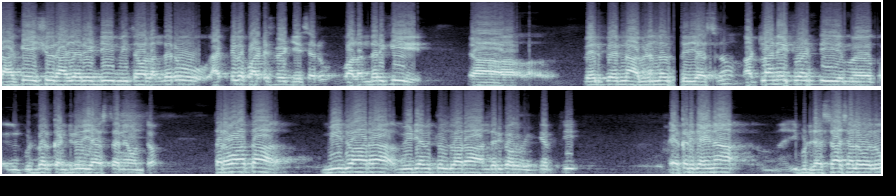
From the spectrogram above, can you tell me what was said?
రాకేష్ రాజారెడ్డి మిగతా వాళ్ళందరూ యాక్టివ్గా పార్టిసిపేట్ చేశారు. వాళ్ళందరికీ పేరు పేరున అభినందనలు తెలియజేస్తున్నాం. అట్లానే ఇటువంటి గుడ్ వర్క్ కంటిన్యూ చేస్తూనే ఉంటాం. తర్వాత మీ ద్వారా మీడియా మిత్రుల ద్వారా అందరికీ ఒక విజ్ఞప్తి. ఎక్కడికైనా ఇప్పుడు దసరా సెలవులు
